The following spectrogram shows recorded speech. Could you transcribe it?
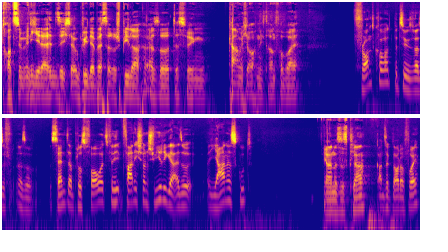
trotzdem in jeder Hinsicht irgendwie der bessere Spieler. Ja. Also deswegen kam ich auch nicht dran vorbei. Frontcourt, beziehungsweise also Center plus Forwards, ich, fand ich schon schwieriger. Also Janis gut. Janis ist klar. Ganz klar davor.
